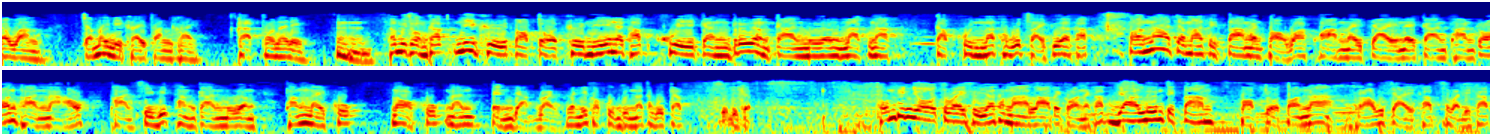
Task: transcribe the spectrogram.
ระวังจะไม่มีใครฟังใครครับเท่านั้นเองอืมท่านผู้ชมครับนี่คือตอบโจทย์คืนนี้นะครับ คุยกันเรื่องการเมืองหนักๆกับคุณนัทวุฒิสายเกลือครับ ตอนหน้าจะมาติดตามกันต่อว่าความในใจในการผ่านร้อนผ่านหนาว ผ่านชีวิตทางการเมือง ทั้งในคุก นอกคุกนั้นเป็นอย่างไร วันนี้ขอบคุณคุณนัทวุฒิครับสวัสดีครับ ผมพินโยตรยสุยธรรมาลาไปก่อนนะครับ อย่าลืมติดตามตอบโจทย์ตอนหน้า เร้าใจครับ สวัสดีครับ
